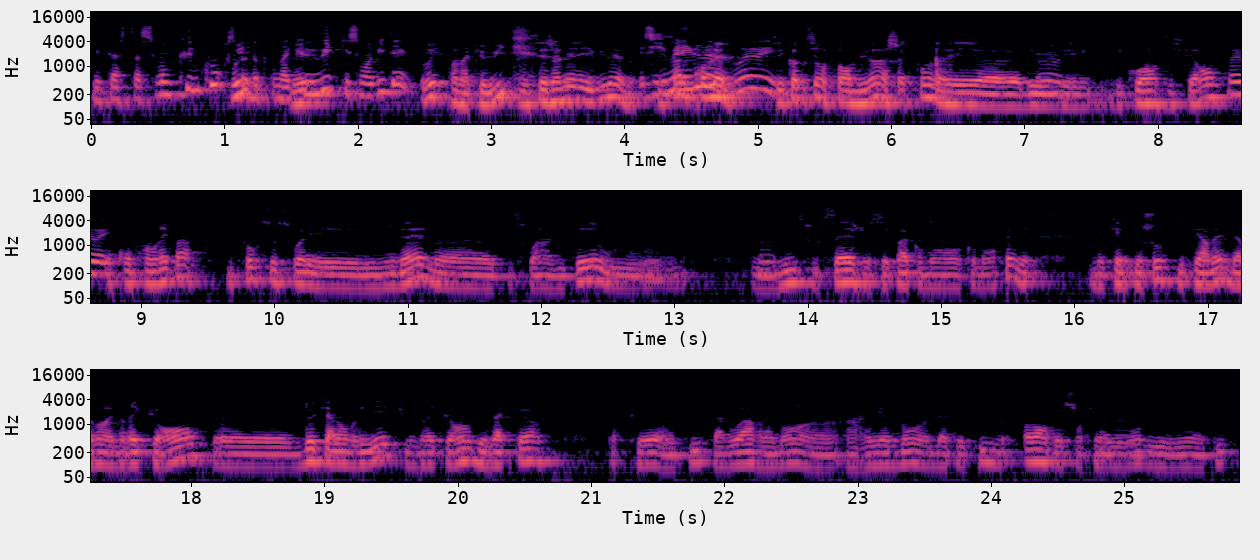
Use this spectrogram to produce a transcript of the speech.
mais tu n'as souvent qu'une course. Oui, donc, tu n'en as mais- que 8 qui sont invités. Oui, t'en as que 8, mais c'est jamais les 8 mêmes. C'est ça les le problème. oui. C'est comme si en Formule 1, à chaque fois, on avait euh, des, Mm. des- des coureurs différents. On ne comprendrait pas. Il faut que ce soit les, les 8 mêmes euh, qui soient invités, ou, ou Mm. 10 ou 16, je ne sais pas comment, comment on fait, mais, mais quelque chose qui permette d'avoir une récurrence euh, de calendrier, puis une récurrence des acteurs, pour qu'on puisse avoir vraiment un, un rayonnement de l'athlétisme hors des championnats Mm. du monde ou des Jeux olympiques,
